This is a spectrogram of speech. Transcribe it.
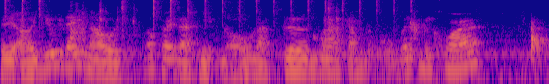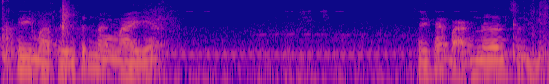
Thì ở dưới đáy nồi, nó phải đạt nhiệt độ là trên 300 độ, bếp mới khóa. Khi mà thử tính năng này á, thì các bạn nên sử dụng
